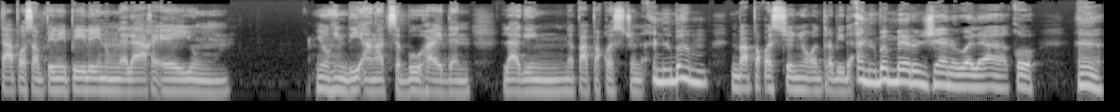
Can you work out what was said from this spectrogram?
Tapos ang pinipili ng lalaki ay yung yung hindi angat sa buhay then laging napapa-question ano ba napapa-question yung kontrabida ano ba meron siya na wala ako huh?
